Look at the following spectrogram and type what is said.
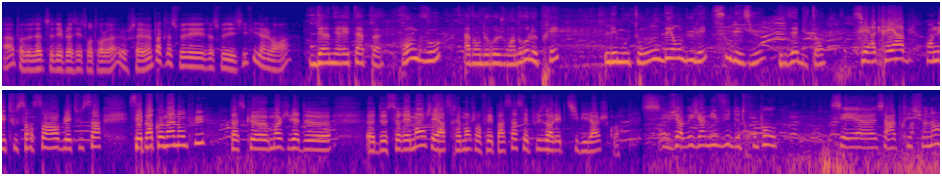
Hein, pas besoin de se déplacer trop trop loin. Je ne savais même pas que ça se faisait, ça se faisait ici finalement. Hein. Dernière étape, Ranguevaux, avant de rejoindre le pré. Les moutons ont déambulé sous les yeux des habitants. C'est agréable, on est tous ensemble et tout ça. C'est pas commun non plus, parce que moi je viens de, euh, de Serémange et à Serémange on fait pas ça, c'est plus dans les petits villages. quoi. J'avais jamais vu de troupeau, c'est euh, impressionnant.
